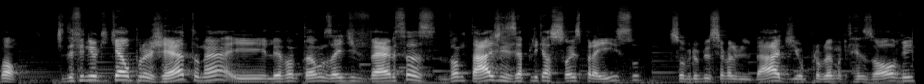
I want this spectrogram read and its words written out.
Bom, gente definiu o que é o projeto, né? E levantamos aí diversas vantagens e aplicações para isso, sobre observabilidade e o problema que resolve.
